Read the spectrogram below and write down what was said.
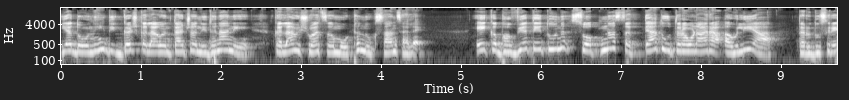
या दोन्ही दिग्गज कलावंतांच्या निधनाने कलाविश्वाचं मोठं नुकसान झालंय. एक भव्यतेतून स्वप्न सत्यात उतरवणारा अवलिया तर दुसरे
